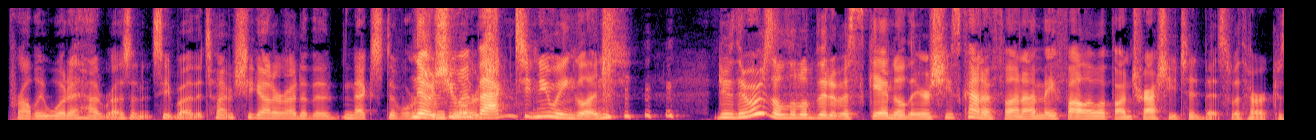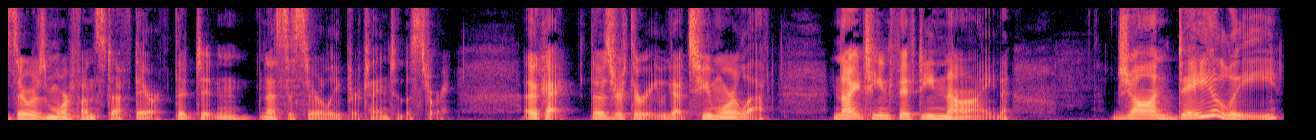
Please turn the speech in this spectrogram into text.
probably would have had residency by the time she got her out of the next divorce. No, she went back to New England. Dude, there was a little bit of a scandal there. She's kind of fun. I may follow up on trashy tidbits with her because there was more fun stuff there that didn't necessarily pertain to the story. Okay, those are three. We got two more left. 1959. John Daly,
